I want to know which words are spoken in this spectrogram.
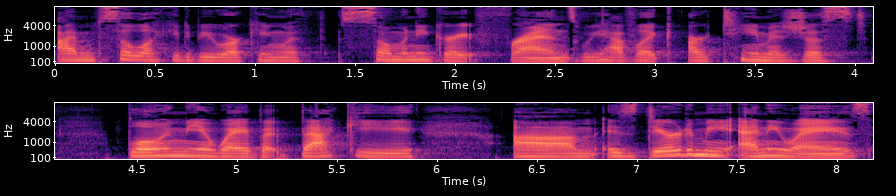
I'm so lucky to be working with so many great friends. We have like, our team is just blowing me away. But Becky, um, is dear to me anyways,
